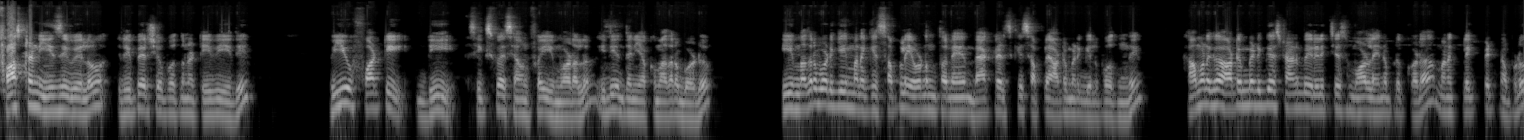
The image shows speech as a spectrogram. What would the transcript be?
ఫాస్ట్ అండ్ ఈజీ వేలో రిపేర్ చేయబోతున్న టీవీ ఇది. Vu forty D six five seven five ఈ మోడల్. ఇది దీని యొక్క మదర్ బోర్డు ఈ మదర్ బోర్డుకి మనకి సప్లై ఇవ్వడంతోనే బ్యాక్కి సప్లై ఆటోమేటిక్ వెళ్ళిపోతుంది. కామన్గా ఆటోమేటిక్గా స్టాండ్ బై రిలీజ్ చేసే మోడల్ అయినప్పుడు కూడా మనకి ప్లగ్ పెట్టినప్పుడు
